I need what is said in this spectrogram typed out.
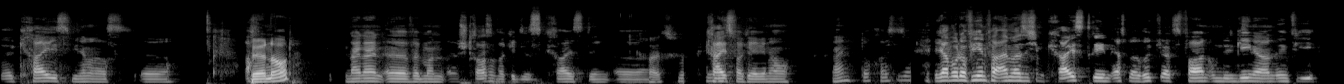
äh, Kreis, wie nennt man das? Äh, ach, Burnout? nein, nein, äh, wenn man Straßenverkehr, dieses Kreisding, äh, Kreis. Kreisverkehr, genau. Nein, doch, heißt es so? Egal, wurde auf jeden Fall einmal sich im Kreis drehen, erstmal rückwärts fahren, um den Gegner dann irgendwie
